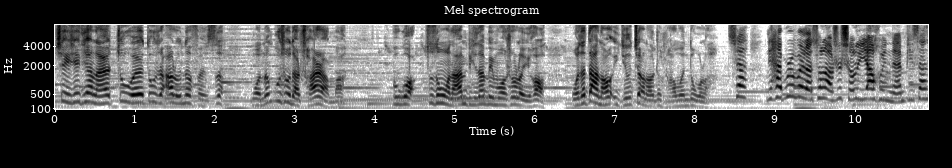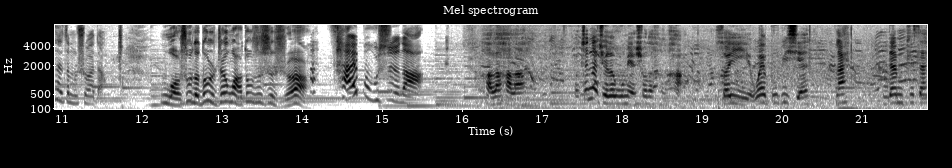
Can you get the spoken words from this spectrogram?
这些天来，周围都是阿伦的粉丝，我能不受点传染吗？不过，自从我的 MP3 被没收了以后，我的大脑已经降到正常温度了。切，你还不是为了从老师手里要回你的 MP3 才这么说的？我说的都是真话，都是事实。才不是呢！好了好了，我真的觉得吴冕说的很好，所以我也不避嫌。来，你的 MP3。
